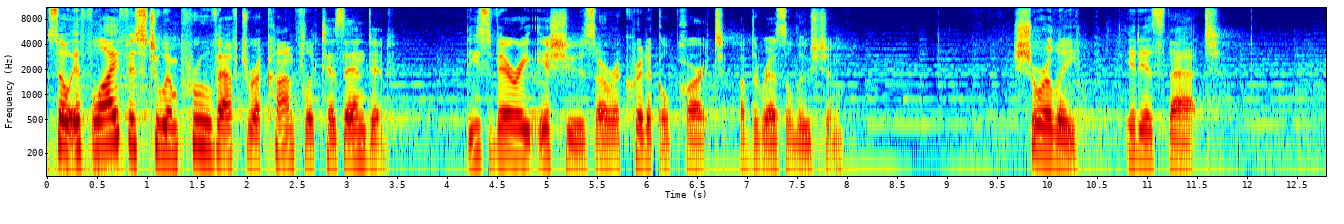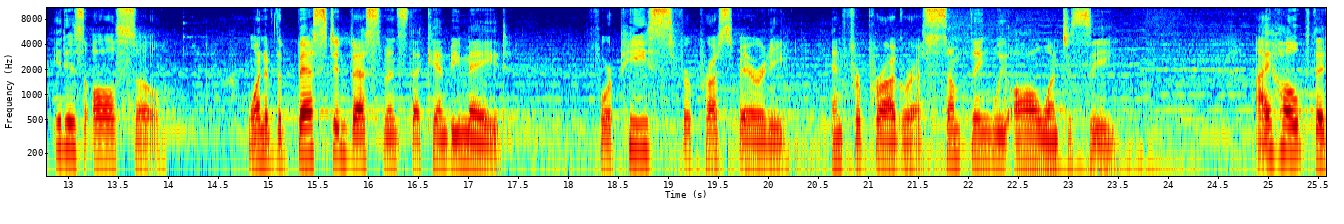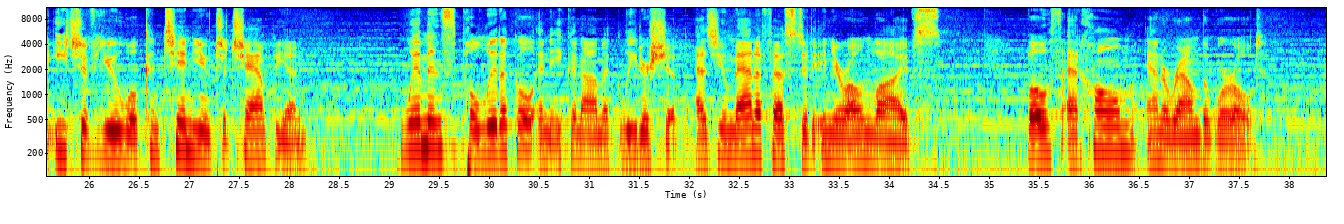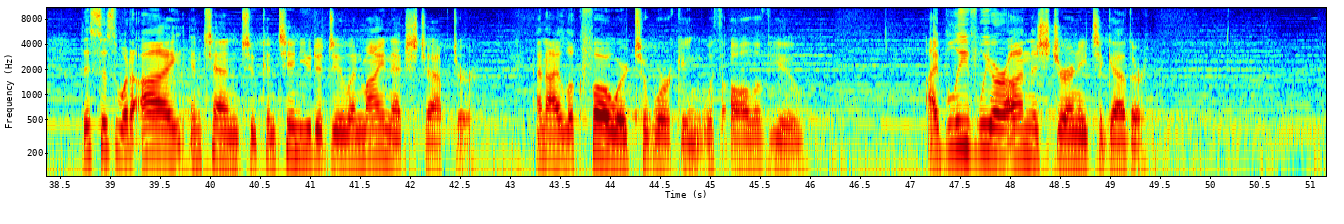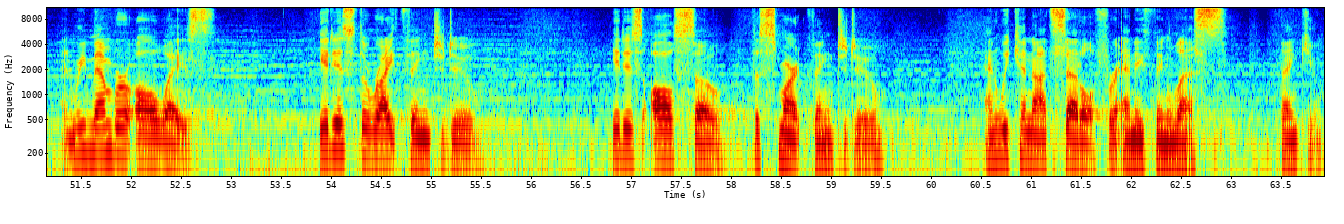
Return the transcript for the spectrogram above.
So, if life is to improve after a conflict has ended, these very issues are a critical part of the resolution. Surely it is that. It is also one of the best investments that can be made for peace, for prosperity, and for progress, something we all want to see. I hope that each of you will continue to champion women's political and economic leadership as you manifested in your own lives, both at home and around the world. This is what I intend to continue to do in my next chapter, and I look forward to working with all of you. I believe we are on this journey together. And remember always, it is the right thing to do. It is also the smart thing to do. And we cannot settle for anything less. Thank you.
